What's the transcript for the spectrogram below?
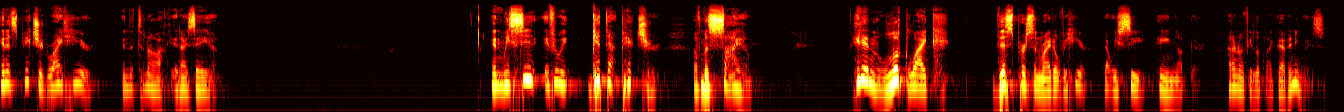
And it's pictured right here in the Tanakh, in Isaiah. And we see, if we get that picture of Messiah, he didn't look like this person right over here that we see hanging up there. I don't know if he looked like that, anyways.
